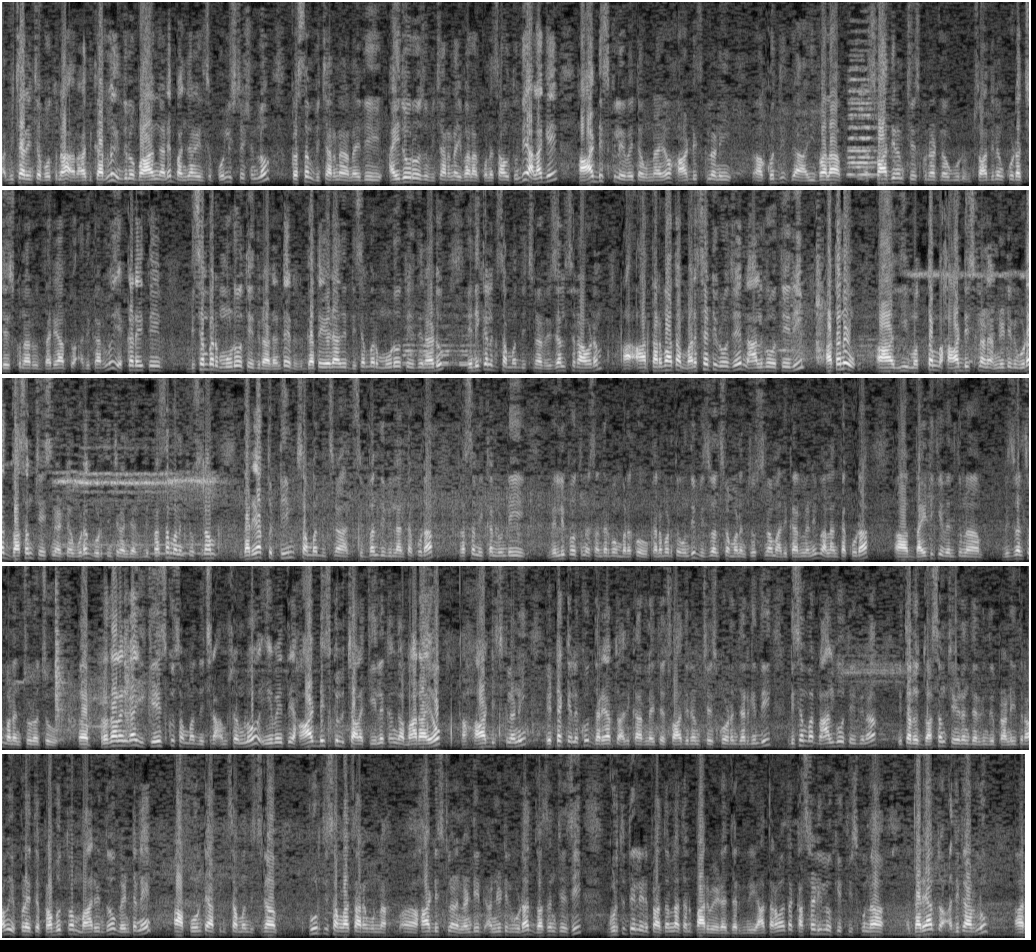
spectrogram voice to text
విచారించబోతున్న అధికారులు. ఇందులో భాగంగానే బంజారాహిల్స్ పోలీస్ స్టేషన్లో ప్రస్తుతం విచారణ అనేది ఐదో రోజు విచారణ ఇవాళ కొనసాగుతుంది. అలాగే హార్డ్ డిస్కులు ఏవైతే ఉన్నాయో హార్డ్ డిస్కులని కొద్ది ఇవాళ స్వాధీనం చేసుకున్నట్లు కూడా- స్వాధీనం కూడా చేసుకున్నారు దర్యాప్తు అధికారులు. ఎక్కడైతే డిసెంబర్ మూడో తేదీ నాడు అంటే గత ఏడాది డిసెంబర్ మూడో తేదీ నాడు ఎన్నికలకు సంబంధించిన రిజల్ట్స్ రావడం ఆ- తర్వాత మరుసటి రోజే నాలుగవ తేదీ అతను ఈ మొత్తం హార్డ్ డిస్క్లను అన్నిటిని కూడా ధ్వసం చేసినట్టు కూడా గుర్తించడం జరిగింది. ప్రస్తుతం మనం చూస్తున్నాం దర్యాప్తు టీంకి సంబంధించిన సిబ్బంది వీళ్ళంతా కూడా ప్రస్తుతం ఇక్కడ నుండి వెళ్ళిపోతున్న సందర్భం మనకు కనబడుతూ ఉంది. విజువల్స్లో మనం చూస్తున్నాం అధికారులని. వాళ్ళంతా కూడా బయటికి వెళ్తున్న విజువల్స్ మనం చూడొచ్చు. ప్రధానంగా ఈ కేసుకు సంబంధించిన అంశంలో ఏవైతే హార్డ్ డిస్కులు చాలా కీలకంగా మారాయో ఆ హార్డ్ డిస్కులని ఎట్టకేలకు దర్యాప్తు అధికారులు అయితే స్వాధీనం చేసుకోవడం జరిగింది. డిసెంబర్ నాలుగో తేదీన ఇతను ధ్వసం చేయడం జరిగింది ప్రణీతరావు. ఎప్పుడైతే ప్రభుత్వం మారిందో వెంటనే ఆ ఫోన్ ట్యాపింగ్ సంబంధించిన పూర్తి సమాచారం ఉన్న హార్డ్ డిస్క్లను అన్నిటి అన్నిటిని కూడా ధ్వసం చేసి గుర్తు తెలియని ప్రాంతంలో అతను పారివేయడం జరిగింది. ఆ తర్వాత కస్టడీలోకి తీసుకున్న దర్యాప్తు అధికారులు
